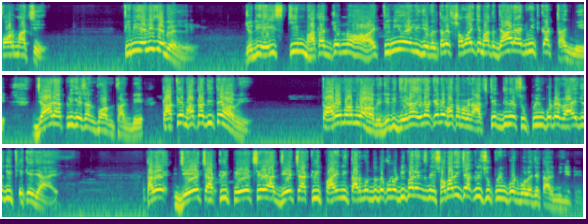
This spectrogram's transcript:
ফর্ম আছে, তিনি এলিজেবল যদি এই স্কিম ভাতার জন্য হয়, তিনিও এলিজেবল তাহলে সবাইকে ভাতা, যার অ্যাডমিট কার্ড থাকবে, যার অ্যাপ্লিকেশন ফর্ম থাকবে, তাকে ভাতা দিতে হবে। তারও মামলা হবে, যদি এরা এরা কেন ভাতা পাবে না? আজকের দিনে সুপ্রিম কোর্টের রায় যদি থেকে যায়, তাহলে যে চাকরি পেয়েছে আর যে চাকরি পায়নি, তার মধ্যে তো কোনো ডিফারেন্স নেই। সবারই চাকরি সুপ্রিম কোর্ট বলেছে টার্মিনেটেড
